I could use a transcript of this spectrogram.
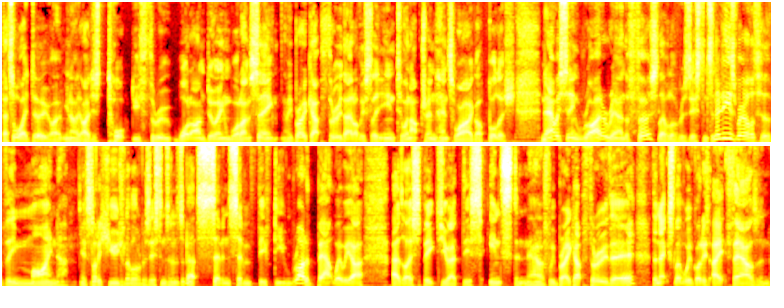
That's all I do. I, you know, I just talk you through what I'm doing and what I'm seeing. And we broke up through that, obviously, into an uptrend, hence why I got bullish. Now we're sitting right around the first level of resistance, and it is relatively minor. It's not a huge level of resistance, and it's about 7, 750, right about where we are as I speak to you at this instant. Now, if we break up through there, the next level we've got is 8,000.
